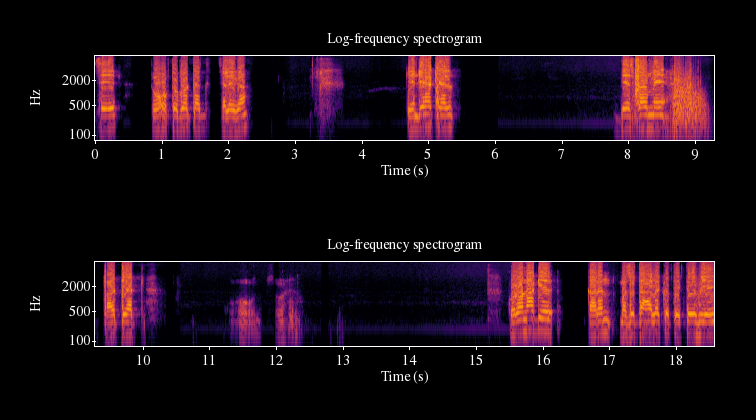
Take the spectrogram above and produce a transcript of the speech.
से दो तो अक्टूबर तक चलेगा। केंद्रीय खेल देश भर में पार्टियाँ कोरोना के कारण मौजूदा हालत को देखते हुए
